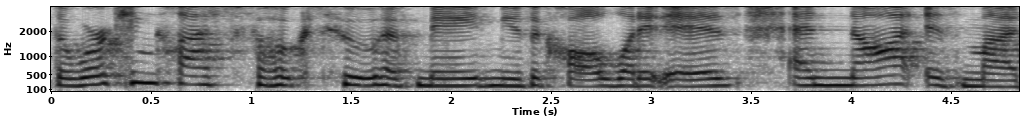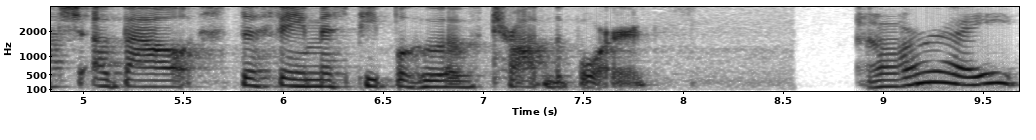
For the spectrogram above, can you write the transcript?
the working class folks who have made Music Hall what it is, and not as much about the famous people who have trod the boards. All right.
